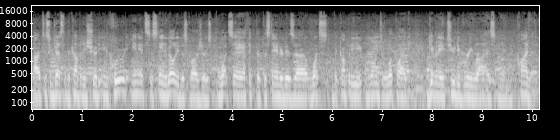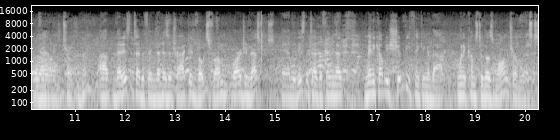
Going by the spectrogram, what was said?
uh, to suggest that the company should include in its sustainability disclosures what say I think that the standard is uh, what's the company going to look like given a two-degree rise in climate over the long term. Uh, that is the type of thing that has attracted votes from large investors, and it is the type of thing that many companies should be thinking about when it comes to those long-term risks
